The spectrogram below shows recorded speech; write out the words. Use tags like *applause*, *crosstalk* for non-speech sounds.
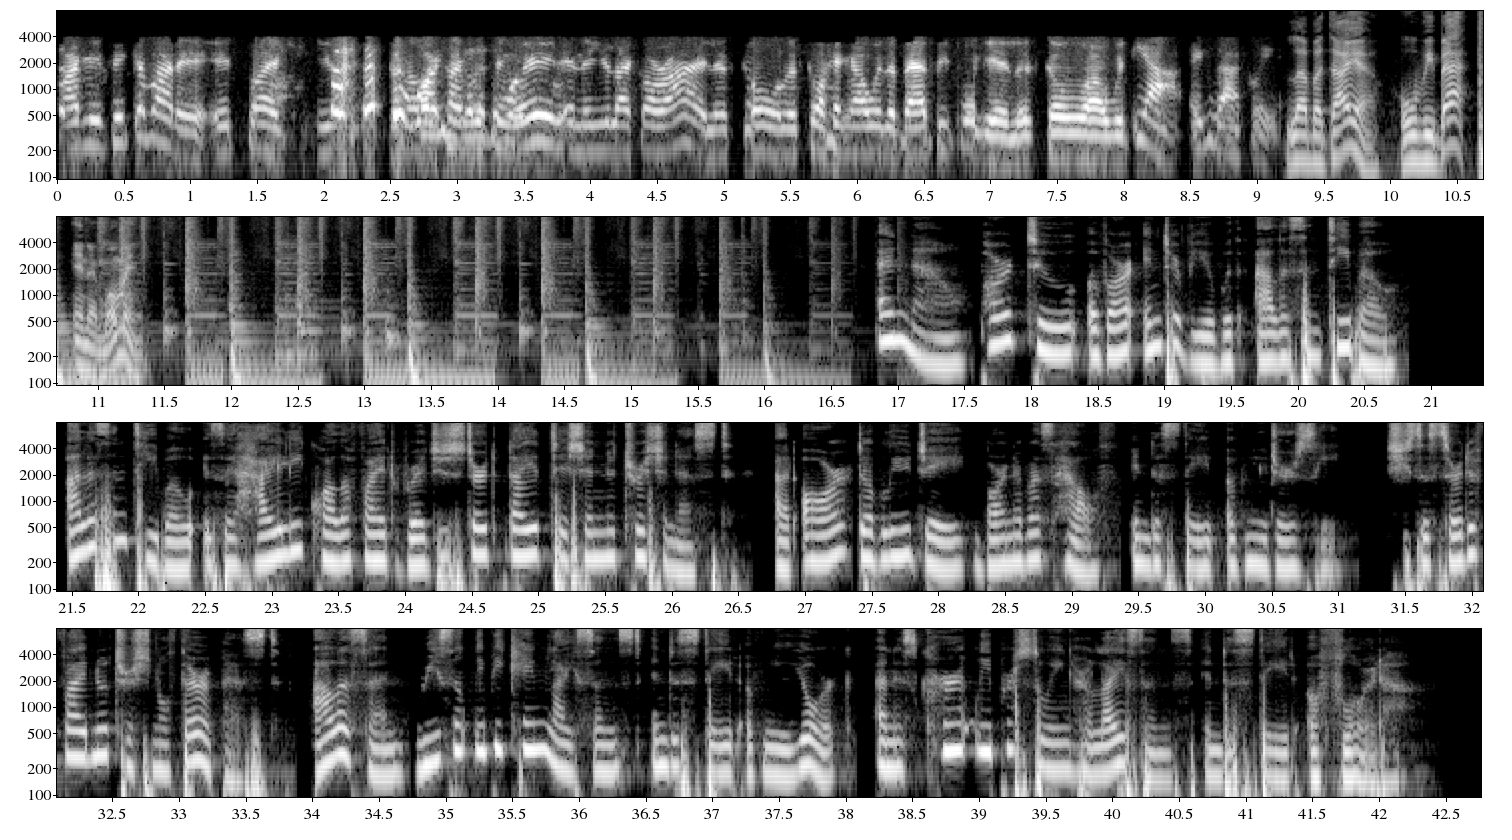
I mean, think about it. It's like *laughs* you spend all Before the time get a losing weight, and then you're like, all right, let's go, let's go hang out with the bad people again. Let's go uh, with. yeah, exactly. La Batalla. We'll be back in a moment. And now, part two of our interview with Allison Thibault. Allison Thibault is a highly qualified registered dietitian nutritionist at RWJ Barnabas Health in the state of New Jersey. She's a certified nutritional therapist. Allison recently became licensed in the state of New York and is currently pursuing her license in the state of Florida.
